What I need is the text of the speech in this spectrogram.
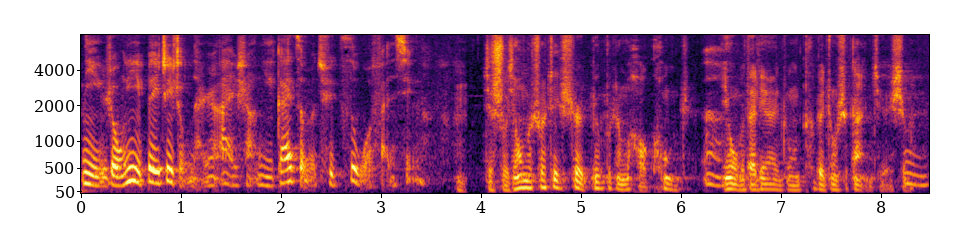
你容易被这种男人爱上，你该怎么去自我反省呢？嗯就首先我们说这事儿并不这么好控制，嗯因为我们在恋爱中特别重视感觉，是吧？嗯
